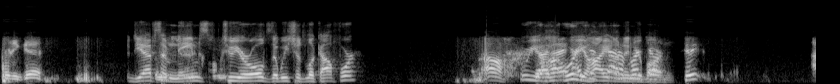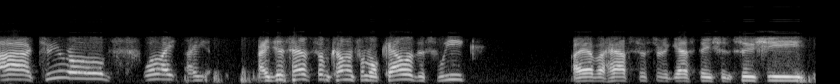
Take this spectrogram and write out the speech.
pretty good. Do you have some names, two-year-olds that we should look out for? Oh, who are you, who are you high on in your barn? Two, uh, two-year-olds. Well, I, I I just have some coming from Ocala this week. I have a half sister to gas station sushi.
